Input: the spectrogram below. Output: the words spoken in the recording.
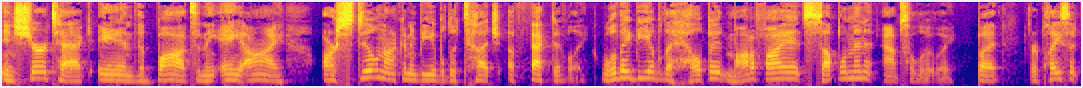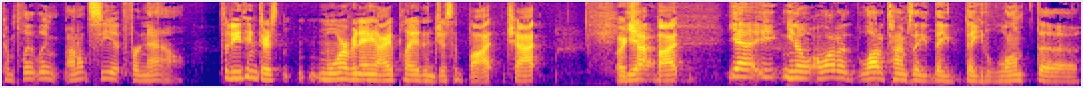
tech and the bots and the AI are still not going to be able to touch effectively. Will they be able to help it, modify it, supplement it? Absolutely. But replace it completely, I don't see it for now. So do you think there's more of an AI play than just a bot chat or yeah. chat bot? Yeah, you know, a lot of a lot of times they they they lump the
